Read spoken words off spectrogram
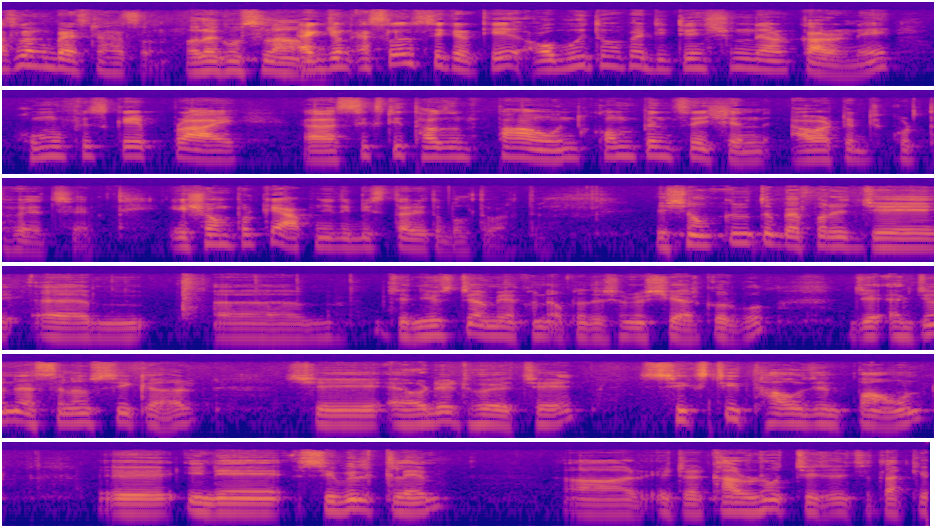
আসসালাম ব্যারিস্টার হাসান। ওয়ালাইকুম আসসালাম। একজন অ্যাসাইলাম সিকারকে অবৈধভাবে ডিটেনশন নেওয়ার কারণে হোম অফিসকে প্রায় sixty thousand pound compensation awarded করতে হয়েছে। এ সম্পর্কে আপনি যদি বিস্তারিত বলতে পারতেন। এই সংক্রান্ত ব্যাপারে যে যে নিউজটি আমি এখন আপনাদের সঙ্গে শেয়ার করব যে একজন অ্যাসালাম সিকার সে অ্যাওয়ার্ডেড হয়েছে sixty thousand pound in a civil claim আর এটার কারণ হচ্ছে যে তাকে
